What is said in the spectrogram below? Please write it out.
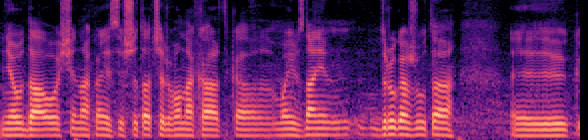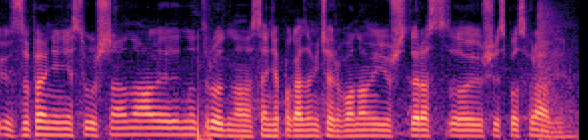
Nie udało się. Na koniec jeszcze ta czerwona kartka. Moim zdaniem druga żółta yy, zupełnie niesłuszna, no ale no trudno. Sędzia pokazał mi czerwoną i już teraz to już jest po sprawie.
